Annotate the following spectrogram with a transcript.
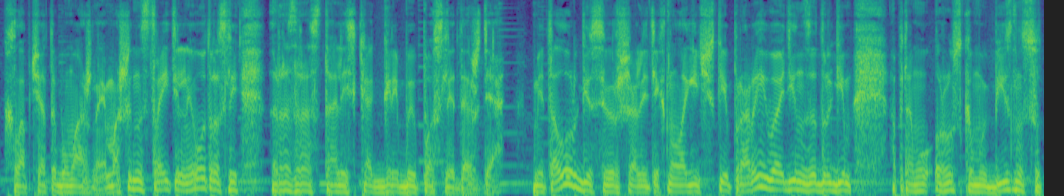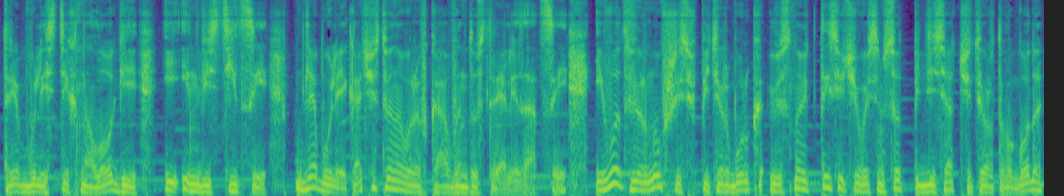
Хлопчатобумажные, машиностроительные отрасли разрастались как грибы после дождя. Металлурги совершали технологические прорывы один за другим, а потому русскому бизнесу требовались технологии и инвестиции для более качественного рывка в индустриализации. И вот, вернувшись в Петербург весной 1854 года,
